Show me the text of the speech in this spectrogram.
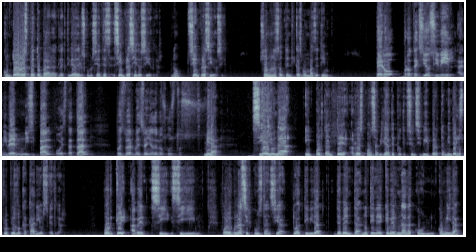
Con todo respeto para la, actividad de los comerciantes, siempre ha sido así, Edgar, ¿no? Siempre ha sido así. Son unas auténticas bombas de tiempo. Pero protección civil a nivel municipal o estatal, pues duerme el sueño de los justos. Mira, sí hay una importante responsabilidad de protección civil, pero también de los propios locatarios, Edgar. Porque, a ver, si, si por alguna circunstancia tu actividad de venta no tiene que ver nada con comida,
